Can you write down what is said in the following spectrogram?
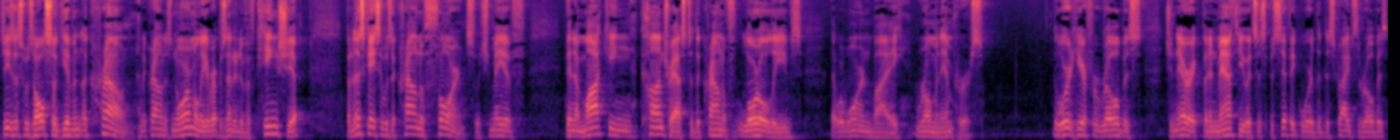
Jesus was also given a crown, and a crown is normally a representative of kingship, but in this case it was a crown of thorns, which may have been a mocking contrast to the crown of laurel leaves that were worn by Roman emperors. The word here for robe is generic, but in Matthew it's a specific word that describes the robe as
